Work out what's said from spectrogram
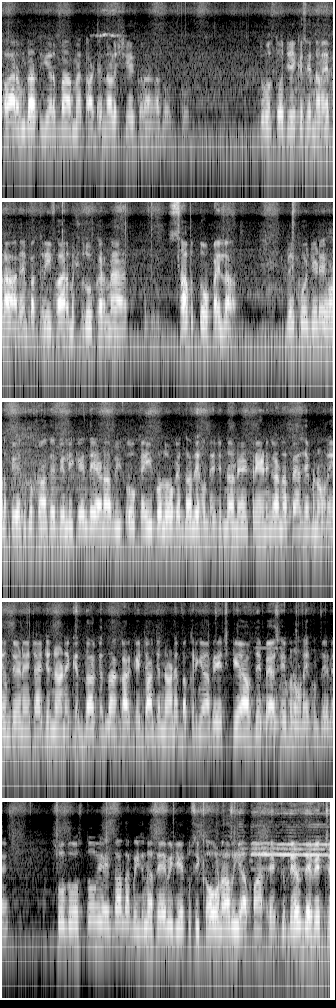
ਫਾਰਮ ਦਾ ਤਜਰਬਾ ਮੈਂ ਤੁਹਾਡੇ ਨਾਲ ਸ਼ੇਅਰ ਕਰਾਂਗਾ ਦੋਸਤੋ। ਦੋਸਤੋ, ਜੇ ਕਿਸੇ ਨਵੇਂ ਭਰਾ ਨੇ ਬੱਕਰੀ ਫਾਰਮ ਸ਼ੁਰੂ ਕਰਨਾ ਸਭ ਤੋਂ ਪਹਿਲਾਂ ਵੇਖੋ ਜਿਹੜੇ ਹੁਣ ਫੇਸਬੁੱਕਾਂ ਤੇ ਬੇਲੀ ਕਹਿੰਦੇ ਆ ਨਾ ਵੀ ਉਹ ਕਈ ਲੋਕ ਇਦਾਂ ਦੇ ਹੁੰਦੇ ਜਿਨ੍ਹਾਂ ਨੇ ਟ੍ਰੇਨਿੰਗਾਂ ਨਾਲ ਪੈਸੇ ਬਣਾਉਣੇ ਹੁੰਦੇ ਨੇ, ਚਾਹੇ ਜਿਨ੍ਹਾਂ ਨੇ ਕਿੱਦਾਂ ਕਿੱਦਾਂ ਕਰਕੇ ਜਾਂ ਜਿਨ੍ਹਾਂ ਨੇ ਬੱਕਰੀਆਂ ਵੇਚ ਕੇ ਆਪਦੇ ਪੈਸੇ ਬਣਾਉਣੇ ਹੁੰਦੇ ਨੇ। ਸੋ ਦੋਸਤੋ, ਇਹ ਇਦਾਂ ਦਾ ਬਿਜ਼ਨਸ ਹੈ ਵੀ ਜੇ ਤੁਸੀਂ ਕਹੋ ਨਾ ਵੀ ਆਪਾਂ ਇੱਕ ਦਿਨ ਦੇ ਵਿੱਚ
